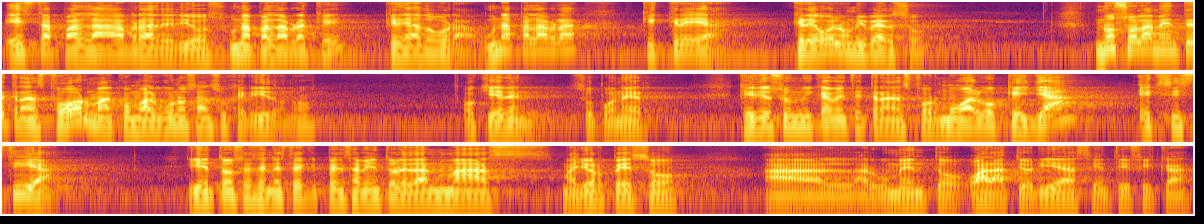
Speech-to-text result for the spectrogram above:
Esta palabra de Dios, una palabra que creadora, una palabra que crea, creó el universo. No solamente transforma como algunos han sugerido, ¿no? O quieren suponer que Dios únicamente transformó algo que ya existía y entonces en este pensamiento le dan más, mayor peso al argumento o a la teoría científica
